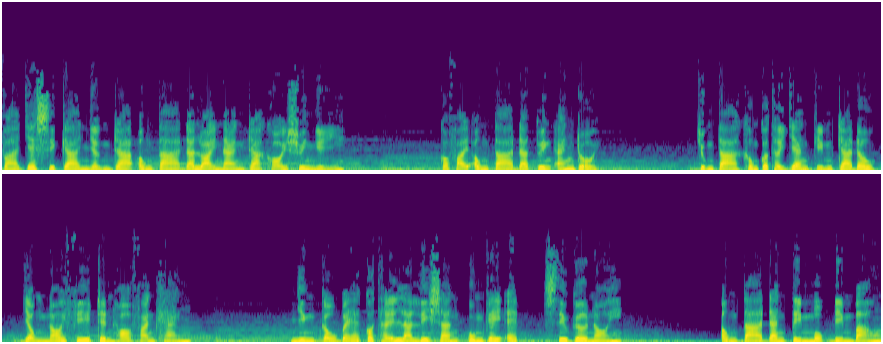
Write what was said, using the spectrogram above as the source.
Và Jessica nhận ra ông ta đã loại nàng ra khỏi suy nghĩ. Có phải ông ta đã tuyên án rồi? Chúng ta không có thời gian kiểm tra đâu, giọng nói phía trên họ phản kháng. Nhưng cậu bé có thể là Lisan Ungayet, Silger nói. Ông ta đang tìm một điểm báo.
